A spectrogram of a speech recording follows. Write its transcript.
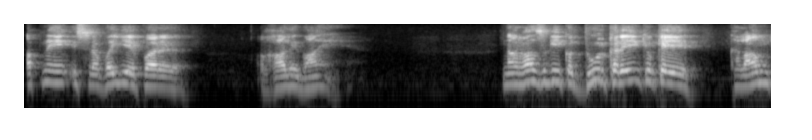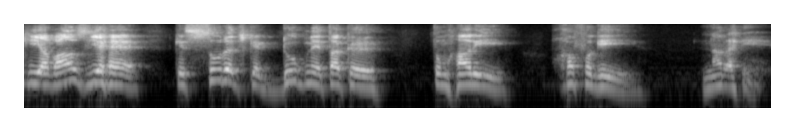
اپنے اس رویے پر غالب آئیں۔ ناراضگی کو دور کریں، کیونکہ کلام کی آواز یہ ہے کہ سورج کے ڈوبنے تک تمہاری خفگی نہ رہے۔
